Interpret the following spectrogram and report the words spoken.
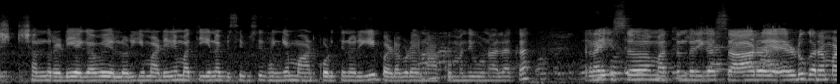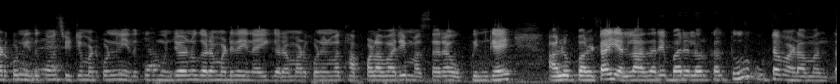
ಎಷ್ಟು ಚಂದ ರೆಡಿ ಆಗ್ಯಾವ ಎಲ್ಲರಿಗೆ ಮಾಡೀನಿ. ಮತ್ತು ಈಗ ಬಿಸಿ ಬಿಸಿ ಹಂಗೆ ಮಾಡ್ಕೊಡ್ತೀನಿ ಅವ್ರಿಗೆ. ಬಡ ಬಡ ನಾಲ್ಕು ಮಂದಿ ಉಣಲಕ್ಕ ರೈಸ್ ಮತ್ತಂದ್ರೆ ಈಗ ಸಾರು ಎರಡು ಗರಂ ಮಾಡ್ಕೊಂಡು ಇದಕ್ಕೂ ಸಿಟಿ ಮಾಡ್ಕೊಂಡಿನಿ. ಇದಕ್ಕೂ ಮುಂಜಾನೆ ಗರಂ ಮಾಡಿದೆ, ಇನ್ನ ಈಗ ಗರಂ ಮಾಡ್ಕೊಂಡಿನಿ. ಮತ್ತು ಹಪ್ಪಳ ವಾರಿ ಮಸಾರ ಉಪ್ಪಿನಕಾಯಿ, ಆಲೂ ಪರೋಟ ಎಲ್ಲ ಅದ ರೀ. ಬರೀ ಎಲ್ಲರೂ ಕಲ್ತು ಊಟ ಮಾಡಮಂತ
